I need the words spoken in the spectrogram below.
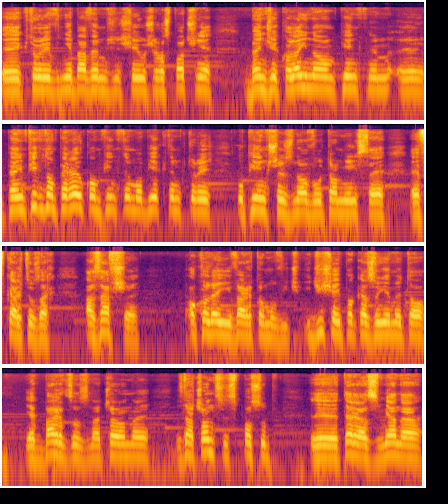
y, który niebawem się już rozpocznie, będzie kolejną pięknym, y, piękną perełką, pięknym obiektem, który upiękrzy znowu to miejsce w Kartuzach. A zawsze o kolei warto mówić. I dzisiaj pokazujemy to, jak bardzo znaczone, znaczący sposób y, teraz zmiana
